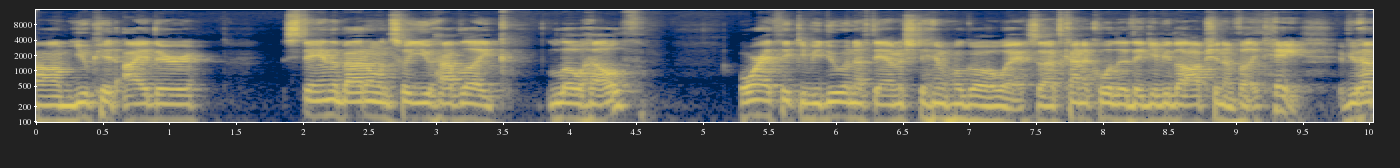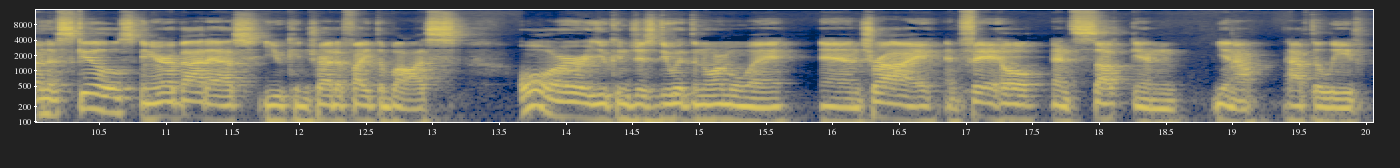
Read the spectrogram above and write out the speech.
um, you could either stay in the battle until you have like low health, or I think if you do enough damage to him, he'll go away. So that's kind of cool that they give you the option of like, hey, if you have enough skills and you're a badass, you can try to fight the boss, or you can just do it the normal way and try and fail and suck and you know have to leave.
